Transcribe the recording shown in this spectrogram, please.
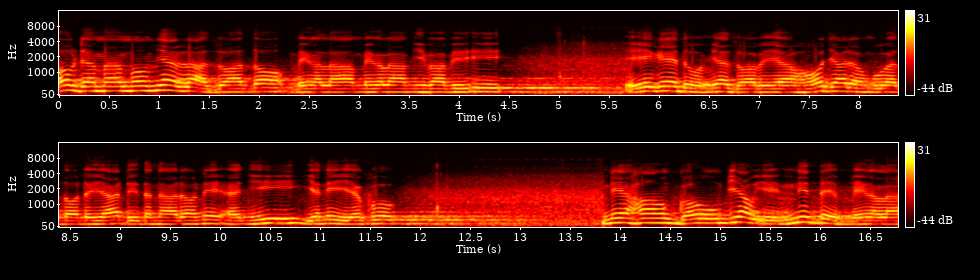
ဩဓမ္မမုံမြတ်လှစွာသော မင်္ဂလာမင်္ဂလာမြည်ပါပေ၏ ဧကဲ့သို့မြတ်စွာဘုရားဟောကြားတော်မူအပ်သောတရားဒေသနာတော်နှင့်အညီယနေ့ယခုနေဟောင်းဂုံပြောက်၍နှစ်သက်မင်္ဂလာ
